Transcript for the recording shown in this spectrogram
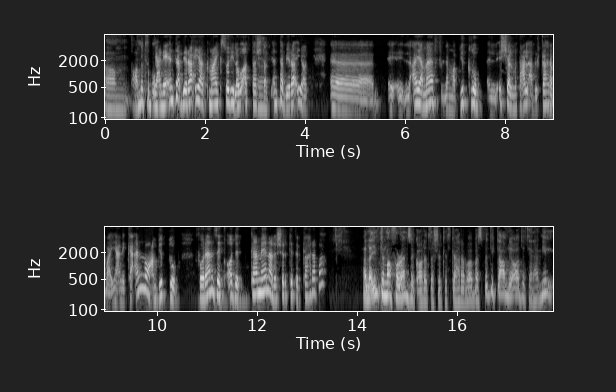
عم يطلبوا يعني أنت برأيك مايك سوري لو قطشتك. آه. أنت برأيك آه ال IMF لما بيطلب الأشياء المتعلقة بالكهرباء يعني كأنه عم بيطلب forensic audit كمان لشركة الكهرباء؟ هلا يمكن ما forensic audit لشركة الكهرباء بس بدك تعملي audit يعني مين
